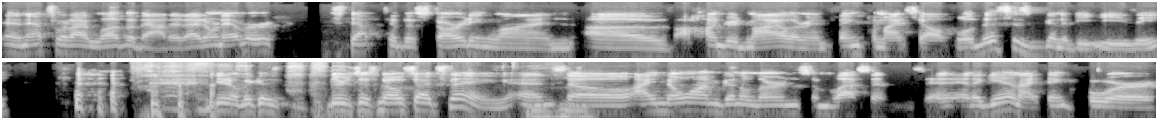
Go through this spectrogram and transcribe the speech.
And that's what I love about it. I don't ever step to the starting line of a hundred miler and think to myself, well, this is going to be easy. you know, because there's just no such thing. And mm-hmm. so I know I'm going to learn some lessons. And, and again, I think for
